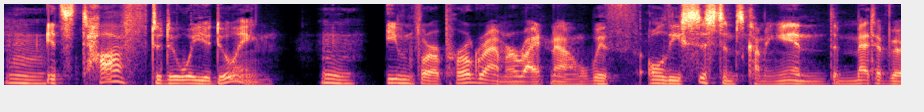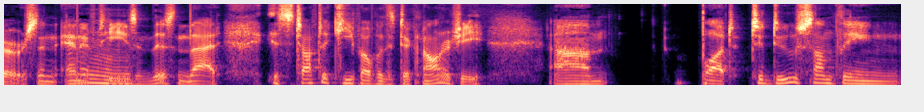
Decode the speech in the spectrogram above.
it's tough to do what you're doing. Even for a programmer right now, with all these systems coming in, the metaverse and NFTs Mm. and this and that, it's tough to keep up with the technology. Um, but to do something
